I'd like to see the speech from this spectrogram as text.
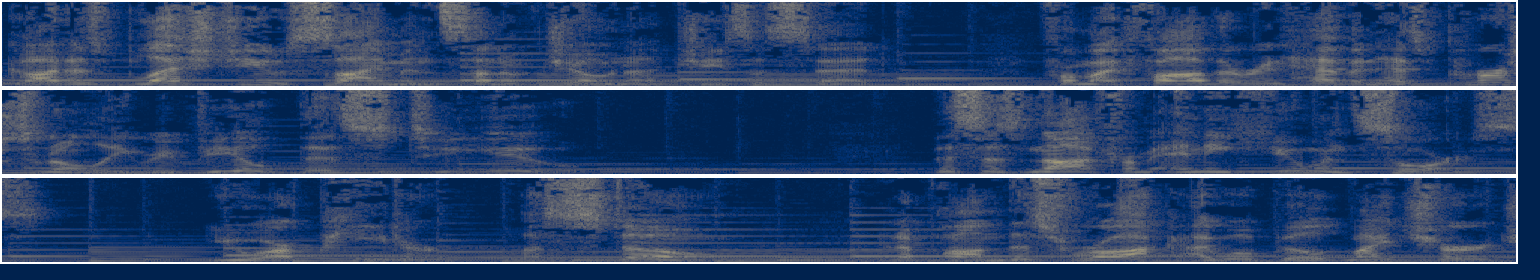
God has blessed you, Simon, son of Jonah, Jesus said, for my Father in heaven has personally revealed this to you. This is not from any human source. You are Peter, a stone, and upon this rock I will build my church,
